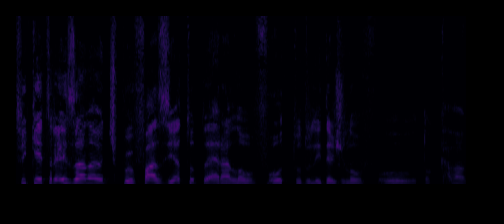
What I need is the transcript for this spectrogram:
Fiquei três anos, tipo, eu fazia tudo, era louvor, tudo, líder de louvor, tocava.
